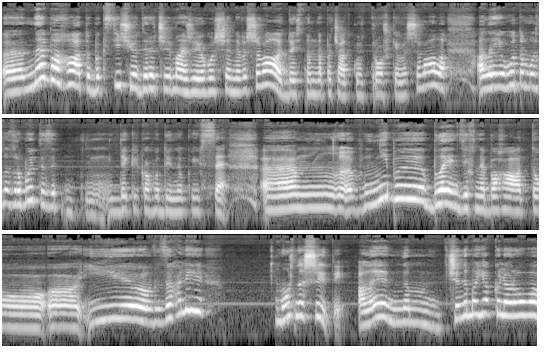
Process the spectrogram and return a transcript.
Е, Небагато бекстічу, я, до речі, майже його ще не вишивала, десь там на початку трошки вишивала, але його там можна зробити за декілька годинок і все. Ем, ніби блендів небагато. Е, і взагалі Можна шити, але не, чи не моя кольорова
